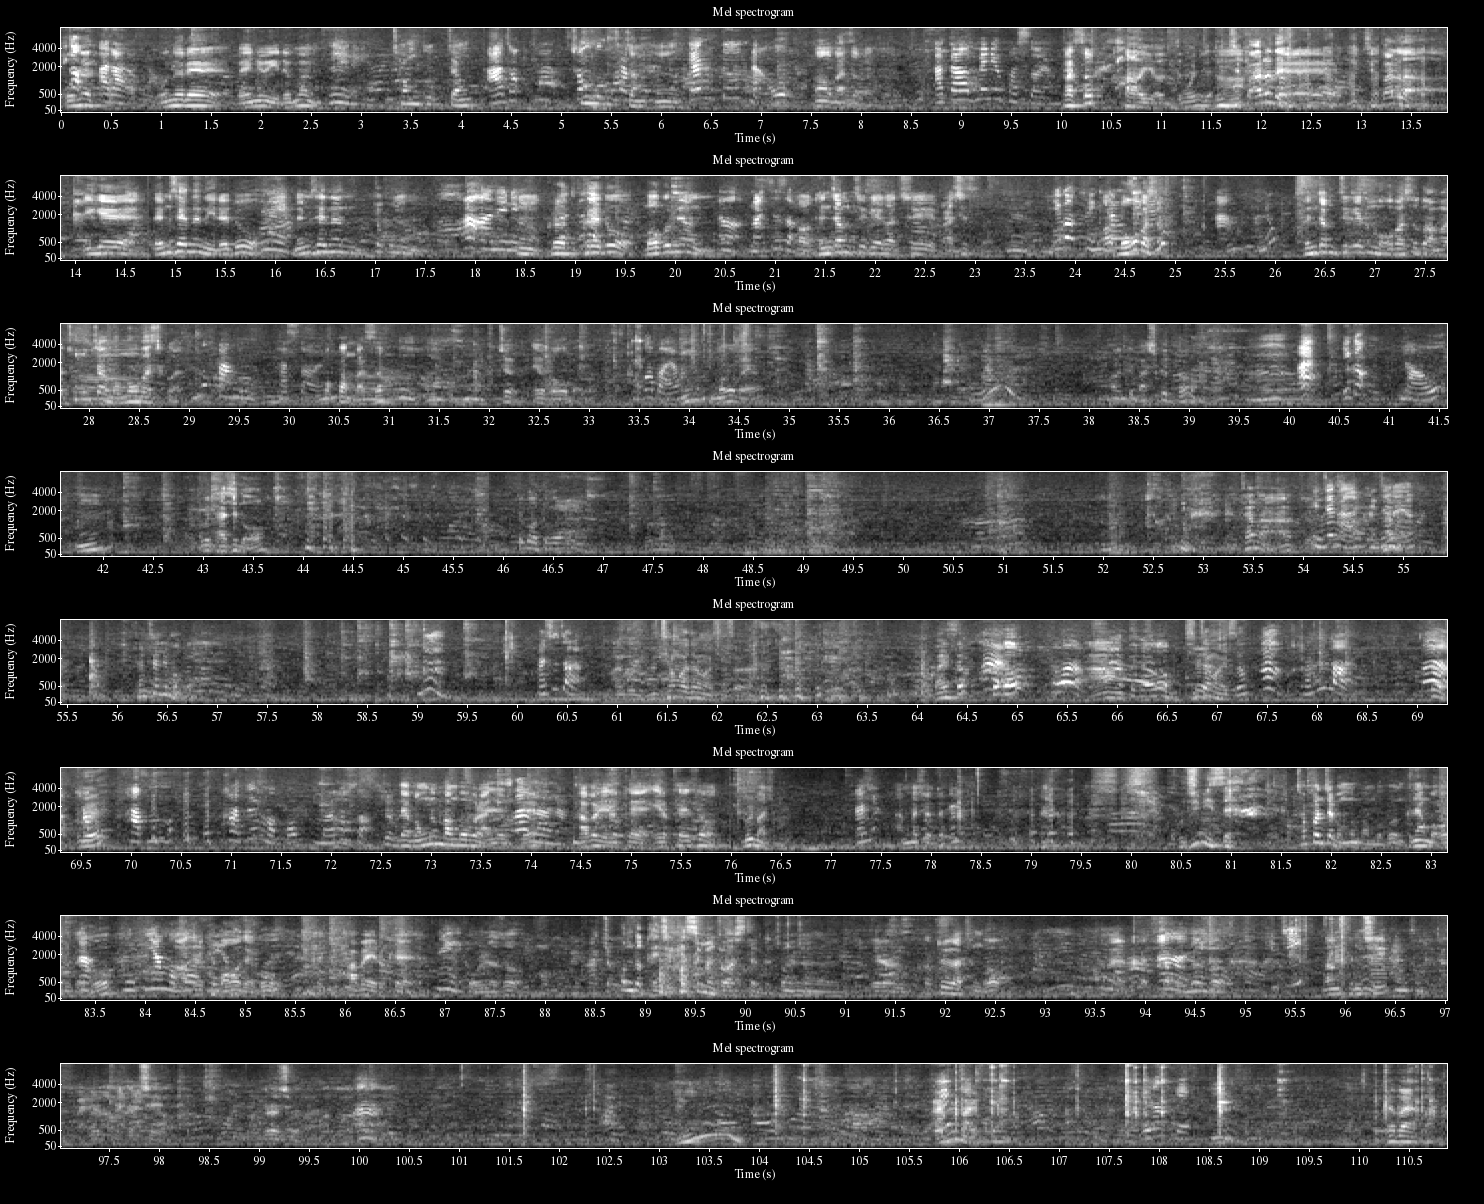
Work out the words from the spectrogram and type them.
이거 오늘- 알아요. 오늘의 메뉴 이름은 네, 네. 청국장. 아, 청, 청국장 청국장, 응. 깐 đậu. 어 맞아 맞아. 아까 메뉴 봤어요. 봤어? 아, 여, 뭔지- 눈치 아. 빠르네. 눈치 빨라. 이게 냄새는 이래도 네. 냄새는 조금 아, 아, 네네. 응, 그래, 근데- 그래도 먹으면 어, 맛있어. 어, 된장찌개 같이 맛있어. 음, 이거 된장찌개. 어, 먹어봤어? 아, 아니요. 된장찌개는 먹어봤어도 아마 청국장 못 먹어봤을 거야. 먹방 봤어요. 먹방 봤어? 응, 어. 저 이거 먹어봐. 먹어봐요. 응, 먹어봐요. 아 근데 맛있겠다. 음, 아, 이거 đậu. 응? 이거 다시 넣어. 뜨거 뜨거. 괜찮아. 저 괜찮아요? 괜찮아요? 천천히 먹어. 음, 맛있어요. 아니 뭐 넣자마자 맛있어요. 맛있어? 뜨거? 좋아요. 아 뜨거. 진짜 맛있어? 음, 맛있어. 그냥 왜? 밥, 밥을 먹고 맛있어. 좀 내가 먹는 방법을 알려줄게. 아, 네, 네. 밥을 이렇게 이렇게 해서 물 마시면 아니야? 안 마셔도 돼? 고집이 있어. 첫 번째 먹는 방법은 그냥 먹어도 되고 아, 그냥 먹어도 아, 이렇게 돼요. 먹어도 되고 밥에 이렇게, 네. 이렇게 올려서 아, 조금 더 되직했으면 좋았을 텐데 좀, 좀 음. 이런 깍두기 같은 거 하나 같이 딱 아, 네. 올려서 김치? 난 김치. 이렇게 같이 이런 식으로 아, 음 아주 맛있어 이렇게. 음. 해봐 해봐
